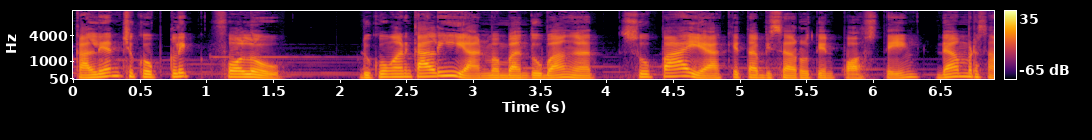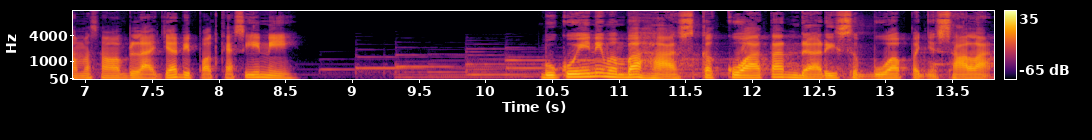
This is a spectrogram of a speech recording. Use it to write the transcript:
Kalian cukup klik follow Dukungan kalian membantu banget supaya kita bisa rutin posting dan bersama-sama belajar di podcast ini. Buku ini membahas kekuatan dari sebuah penyesalan.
